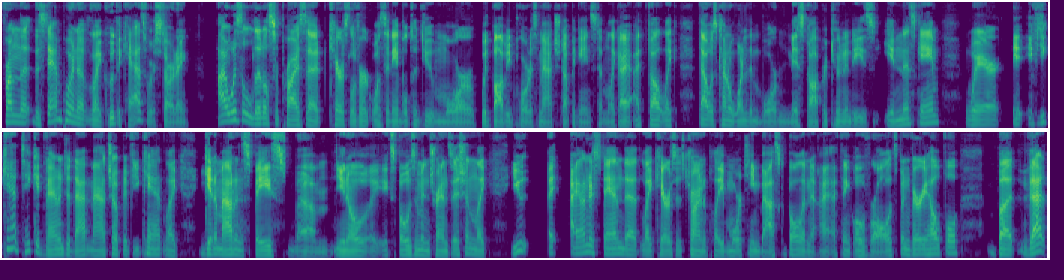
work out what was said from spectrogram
from the, the standpoint of like who the Cavs were starting, I was a little surprised that Caris LeVert wasn't able to do more with Bobby Portis matched up against him. Like I, I felt like that was kind of one of the more missed opportunities in this game where if you can't take advantage of that matchup, if you can't like get him out in space, um, you know, expose him in transition, like you, I, I understand that like Caris is trying to play more team basketball, and I, I think overall it's been very helpful but that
